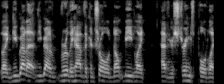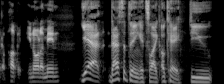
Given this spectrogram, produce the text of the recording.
like you gotta you gotta really have the control. Don't be like have your strings pulled like a puppet. You know what I mean? Yeah, that's the thing. It's like, okay, do you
